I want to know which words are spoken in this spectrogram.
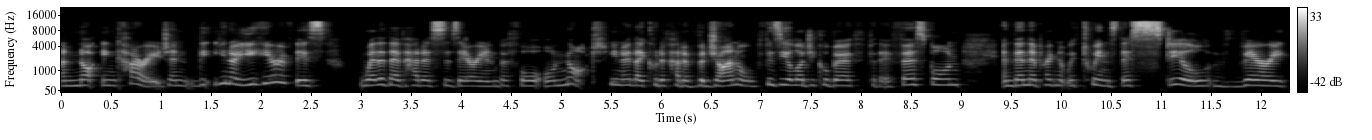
are not encouraged, and the, you know, you hear of this whether they've had a cesarean before or not. You know, they could have had a vaginal physiological birth for their firstborn and then they're pregnant with twins. They're still very,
